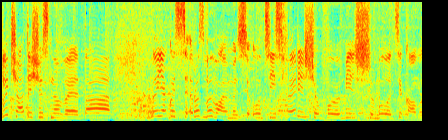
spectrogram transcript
вивчати щось нове, та ну якось розвиваємось у цій сфері, щоб більш було цікаво.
